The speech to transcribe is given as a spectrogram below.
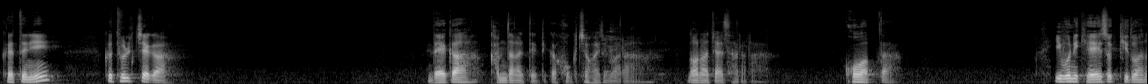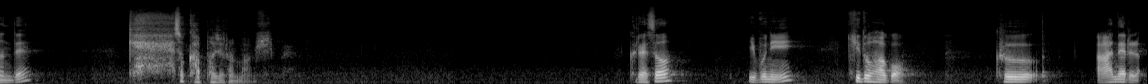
그랬더니 그 둘째가 내가 감당할 테니까 걱정하지 마라. 너나 잘 살아라. 고맙다. 이분이 계속 기도하는데 계속 갚아주는 마음이 주신 거예요. 그래서 이분이 기도하고 그 아내를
